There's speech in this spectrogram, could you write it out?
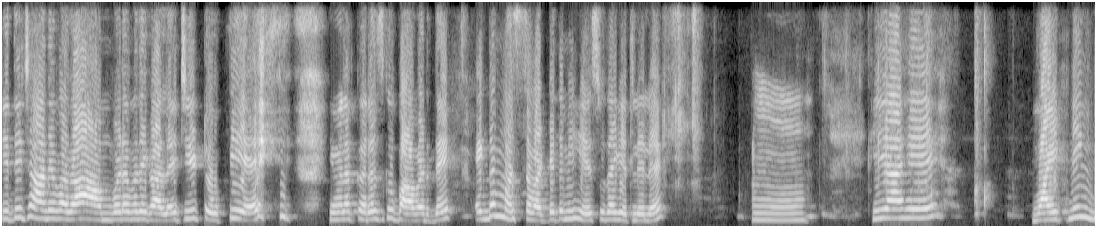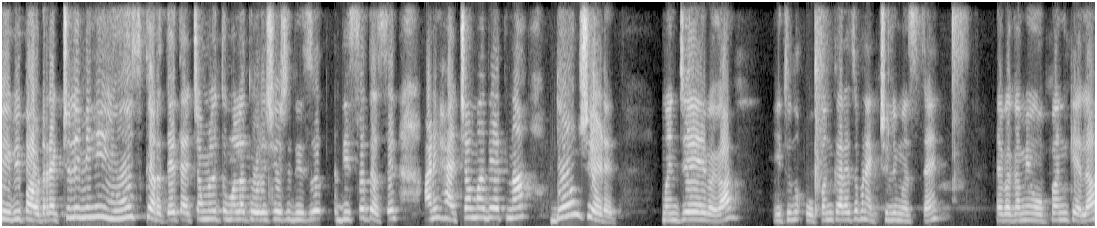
किती छान आहे बघा आंबोड्यामध्ये घालायची टोपी आहे. ही मला खरंच खूप आवडते. एकदम मस्त वाटते. तर मी हे सुद्धा घेतलेलं आहे. ही आहे व्हाइटनिंग बेबी पावडर ऍक्च्युली मी ही यूज करते. त्याच्यामुळे तुम्हाला थोडीशी अशी दिसत दिसत असेल. आणि ह्याच्यामध्ये आहेत ना दोन शेड आहेत. म्हणजे बघा इथून ओपन करायचं पण ऍक्च्युली मस्त आहे. हे बघा मी ओपन केला.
